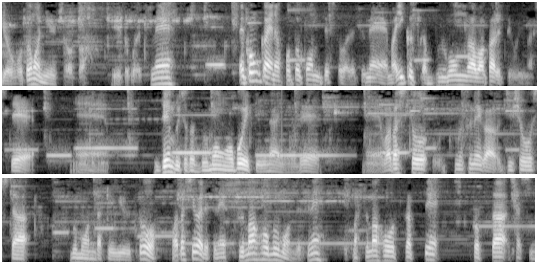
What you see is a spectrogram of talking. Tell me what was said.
両方とも入賞というところですね。で今回のフォトコンテストはですね、まあ、いくつか部門が分かれておりまして、えー、全部ちょっと部門を覚えていないので、えー、私と娘が受賞した部門だけ言うと、私はですね、スマホ部門ですね。まあ、スマホを使って撮った写真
